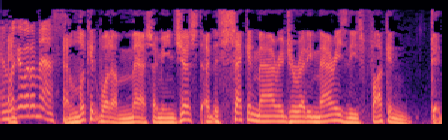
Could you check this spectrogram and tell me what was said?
And look at what a mess. And look at what a mess. I mean, just uh, the second marriage already marries these fucking, d-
